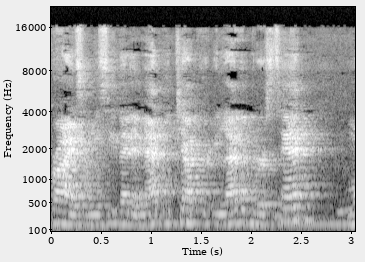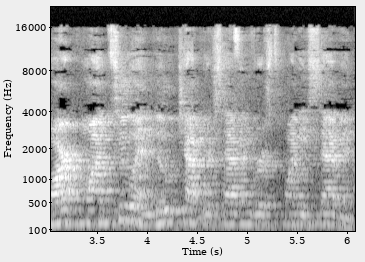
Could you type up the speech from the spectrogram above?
Christ. And we see that in Matthew chapter 11, verse 10, Mark 1 2, and Luke chapter 7, verse 27.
